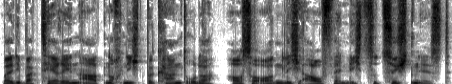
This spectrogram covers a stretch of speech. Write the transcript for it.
weil die Bakterienart noch nicht bekannt oder außerordentlich aufwendig zu züchten ist.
